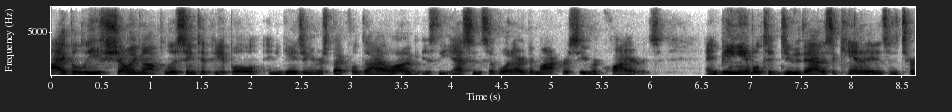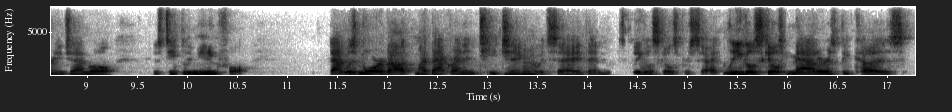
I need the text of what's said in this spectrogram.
I believe showing up, listening to people, engaging in respectful dialogue is the essence of what our democracy requires. And being able to do that as a candidate, as an attorney general, is deeply meaningful. That was more about my background in teaching, mm-hmm. I would say, than legal skills per se. Legal skills matters because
